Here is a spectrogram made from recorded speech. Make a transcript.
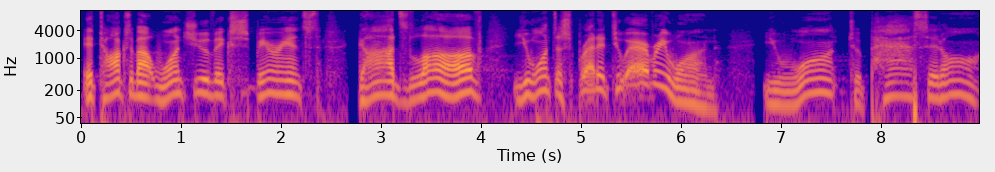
It talks about once you've experienced God's love, you want to spread it to everyone. You want to pass it on.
